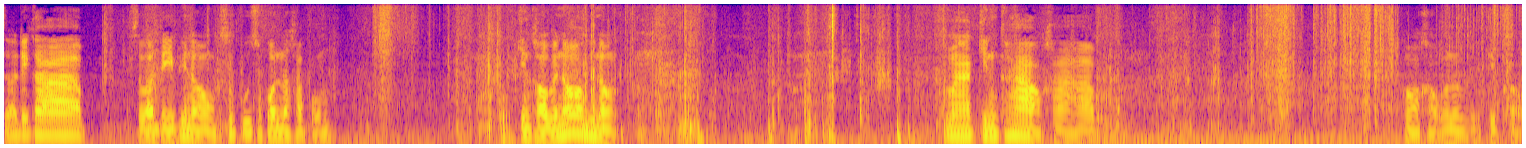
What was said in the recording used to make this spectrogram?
สวัสดีครับ สวัสดีพี่น้องสุขุสุคนนะครับผม กินข้าวไปนอกพี่น้อง มากินข้าวครับห่อเขาวมานำไปติบเขาว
